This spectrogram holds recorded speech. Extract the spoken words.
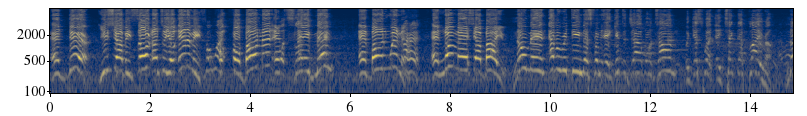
And there you shall be sold unto your enemies For what? For, for bondmen and, What, slave men? and bondwomen. Go ahead. And no man shall buy you. No man ever redeemed us from. Hey, get the job on time. But guess what? Hey, check that flyer out. No,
